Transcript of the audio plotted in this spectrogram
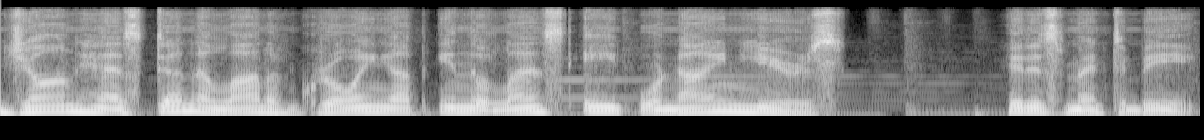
John has done a lot of growing up in the last eight or nine years. It is meant to be.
